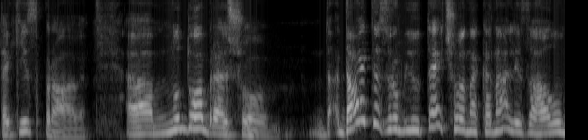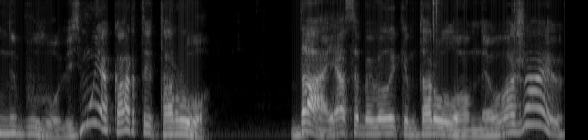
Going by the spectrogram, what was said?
Такі справи. А, ну, добре, що. Давайте зроблю те, чого на каналі загалом не було. Візьму я карти Таро. Да, я себе великим тарологом не вважаю.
